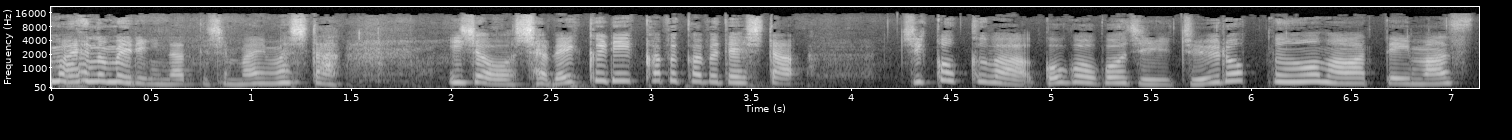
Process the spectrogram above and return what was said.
前のめりになってしまいました。以上、しゃべくりカブカブでした。時刻は午後5時16分を回っています。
